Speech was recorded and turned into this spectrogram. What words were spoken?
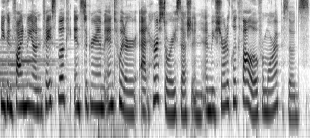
You can find me on Facebook, Instagram, and Twitter at Her Story Session, and be sure to click follow for more episodes.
